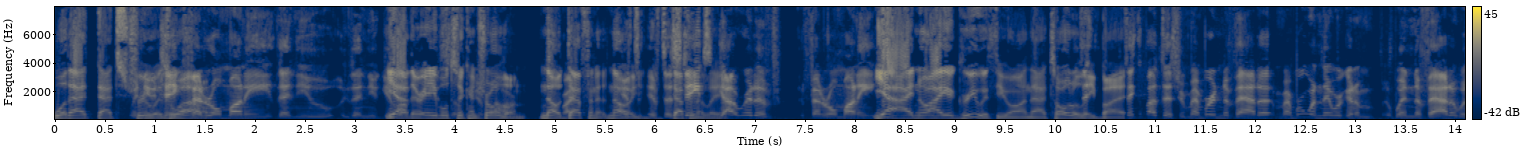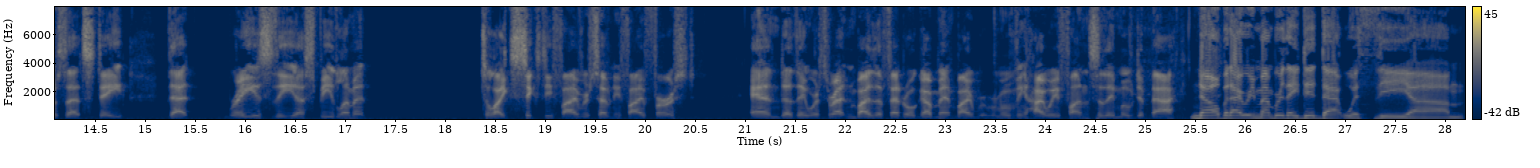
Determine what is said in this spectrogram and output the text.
Well that that's true as take well. federal money, then you then you yeah, they're able to control them. No, Right. definitely. No, if, if the definitely. states got rid of federal money, Yeah, I know. I agree with you on that totally. Think, but think about this. Remember in Nevada? Remember when they were going to when Nevada was that state that raised the uh, speed limit to like 65 or 75 first and uh, they were threatened by the federal government by re- removing highway funds so they moved it back. no, but I remember they did that with the. Um,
